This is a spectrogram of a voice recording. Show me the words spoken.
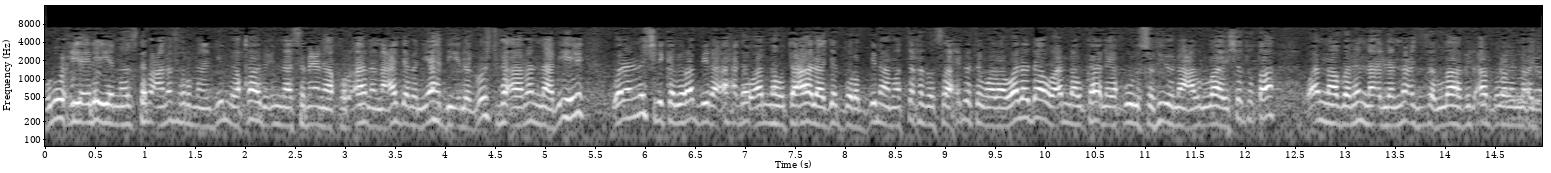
وروحي إلي أن استمع نفر من الجن وقالوا إنا سمعنا قرآنا عجبا يهدي إلى الرشد فآمنا به ولن نشرك بربنا احدا وأنه تعالى جد ربنا ما اتخذ صاحبة ولا ولدا وأنه كان يقول سفيهنا على الله شططا وأنا ظننا أن لن نعجز الله في الأرض ولن نعجز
